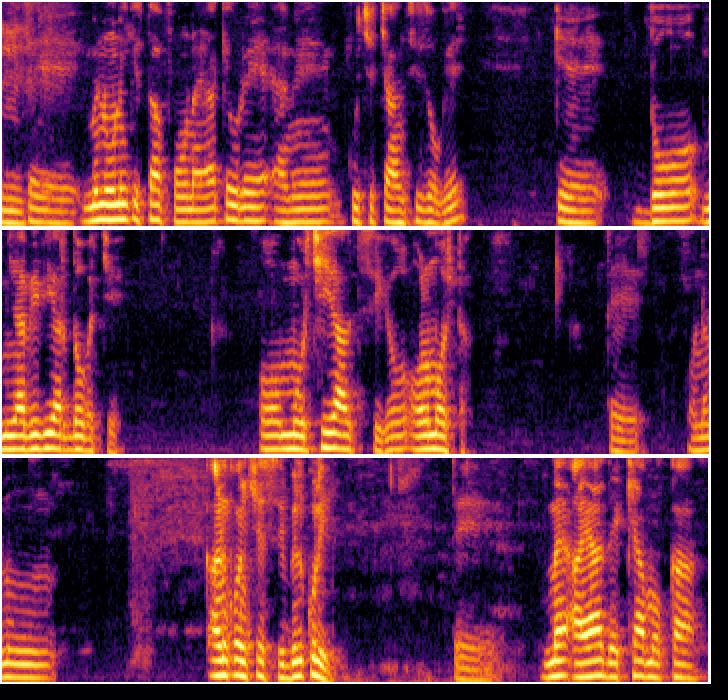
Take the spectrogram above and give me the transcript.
ਹੂੰ। ਤੇ ਮੈਨੂੰ ਹੁਣੀ ਕਿਸੇ ਦਾ ਫੋਨ ਆਇਆ ਕਿ ਉਰੇ ਐਵੇਂ ਕੁਝ ਚਾਂਸਿਸ ਹੋ ਗਏ ਕਿ ਦੋ ਮੀਆਂ ਬੀਵੀ ਔਰ ਦੋ ਬੱਚੇ। ਉਹ ਮੂਰਛੀ ਹਾਲਤ ਸੀਗੇ ਆਲਮੋਸਟ ਤੇ ਉਹਨਾਂ ਨੂੰ ਅਨਕੌਂਸ਼ੀਅਸ ਸੀ ਬਿਲਕੁਲ ਹੀ। ਤੇ ਮੈਂ ਆਇਆ ਦੇਖਿਆ ਮੌਕਾ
